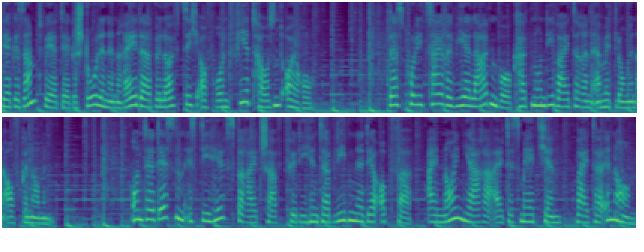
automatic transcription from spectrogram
Der Gesamtwert der gestohlenen Räder beläuft sich auf rund 4000 Euro. Das Polizeirevier Ladenburg hat nun die weiteren Ermittlungen aufgenommen. Unterdessen ist die Hilfsbereitschaft für die Hinterbliebene der Opfer, ein neun Jahre altes Mädchen, weiter enorm.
